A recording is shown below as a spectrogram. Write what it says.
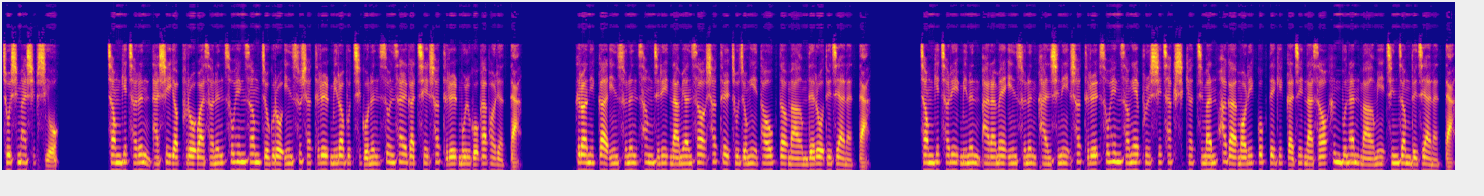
조심하십시오. 전기철은 다시 옆으로 와서는 소행성 쪽으로 인수 셔틀을 밀어붙이고는 쏜살같이 셔틀을 몰고 가 버렸다. 그러니까 인수는 성질이 나면서 셔틀 조종이 더욱더 마음대로 되지 않았다. 전기철이 미는 바람에 인수는 간신히 셔틀을 소행성에 불시착시켰지만 화가 머리 꼭대기까지 나서 흥분한 마음이 진정되지 않았다.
